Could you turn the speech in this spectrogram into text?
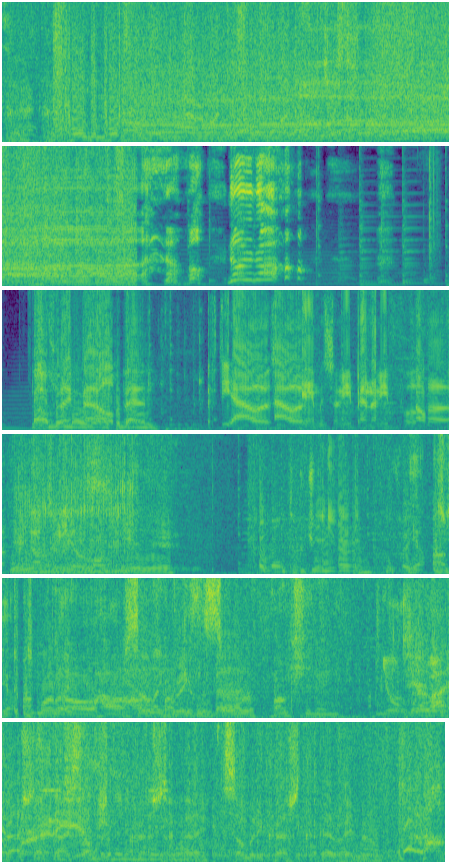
Hold the microphone button, everyone. Just hold the microphone just now. Uh, no, no, no! Bow Play Bimbo, Bell go Bell. Down. 50 hours. Hours. Game is only been only for uh, You're not the real Walter Junior. Walter Jr. It's more like you sound like Breaking Bad. functioning? Yo, Crash why? that guy. Somebody Functioning crash that guy. Somebody crash that guy right now.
